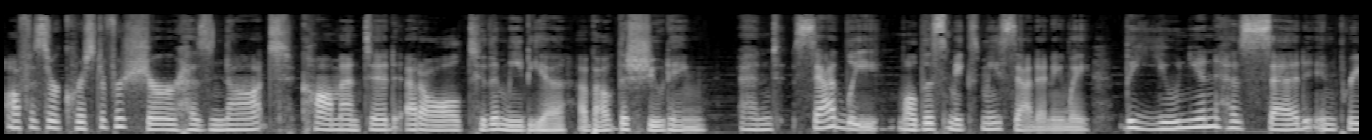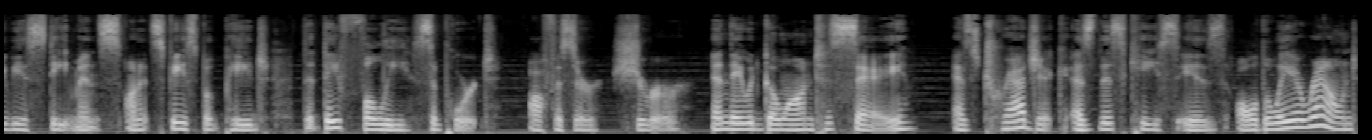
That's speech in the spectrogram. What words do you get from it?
Officer Christopher Schurr has not commented at all to the media about the shooting. And sadly, well, this makes me sad anyway, the union has said in previous statements on its Facebook page that they fully support Officer Schurr. And they would go on to say, as tragic as this case is all the way around,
